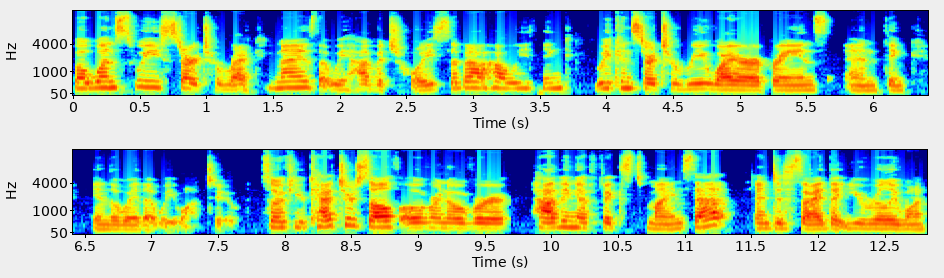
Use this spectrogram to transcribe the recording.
But once we start to recognize that we have a choice about how we think, we can start to rewire our brains and think in the way that we want to. So if you catch yourself over and over having a fixed mindset and decide that you really want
